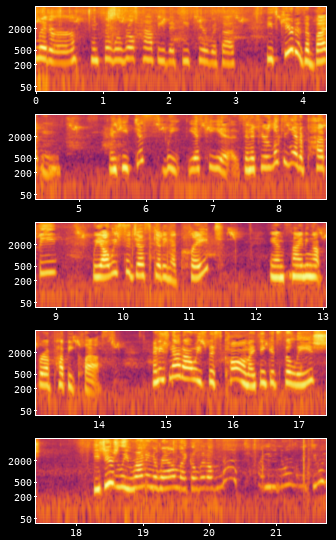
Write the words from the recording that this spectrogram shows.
litter, and so we're real happy that he's here with us. He's cute as a button, and he's just sweet. Yes, he is. And if you're looking at a puppy, we always suggest getting a crate and signing up for a puppy class. And he's not always this calm. I think it's the leash. He's usually running around like a little nut. Are you normally doing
